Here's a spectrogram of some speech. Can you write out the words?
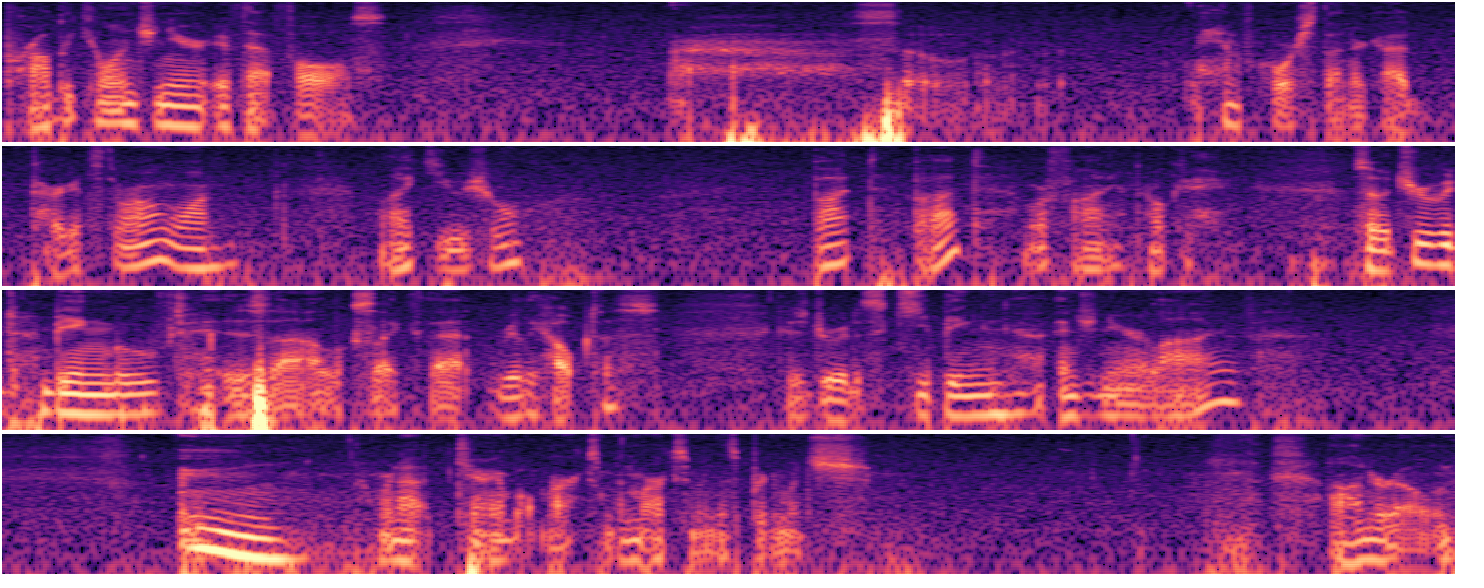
probably kill engineer if that falls. So, and of course Thunder God targets the wrong one, like usual. But, but, we're fine. Okay. So Druid being moved is uh, looks like that really helped us because Druid is keeping Engineer alive. we're not caring about marksman. Marksman is pretty much on her own.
